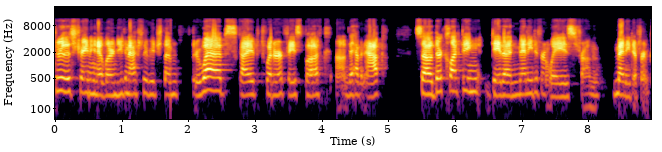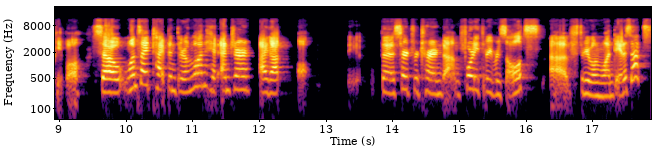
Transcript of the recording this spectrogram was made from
through this training, I learned you can actually reach them through web, Skype, Twitter, Facebook. Um, they have an app. So they're collecting data in many different ways from many different people. So once I typed in 311, hit enter, I got the search returned um, 43 results of 311 datasets.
